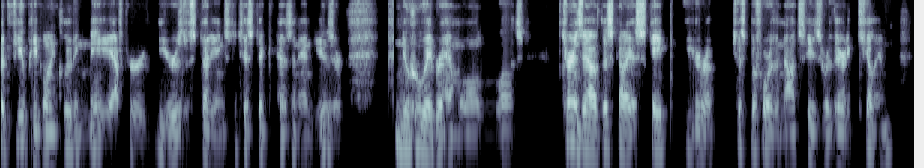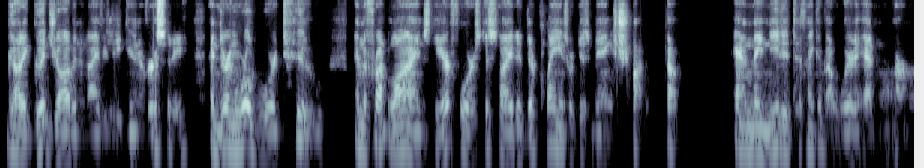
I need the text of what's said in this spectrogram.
but few people, including me, after years of studying statistic as an end user, knew who Abraham Wald was. Turns out this guy escaped Europe just before the Nazis were there to kill him, got a good job in an Ivy League university, and during World War II, in the front lines, the Air Force decided their planes were just being shot up, and they needed to think about where to add more armor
